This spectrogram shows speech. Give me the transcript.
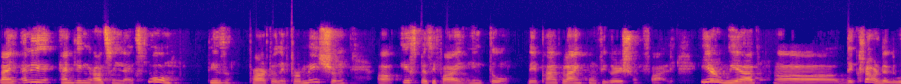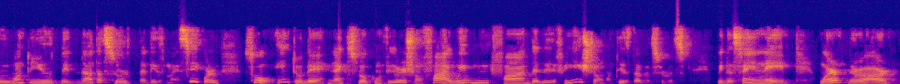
Like any, anything else in Nextflow, this part of the information uh, is specified into the pipeline configuration file. Here we have uh, declared that we want to use the data source that is MySQL. So into the Nextflow configuration file, we will find the definition of this data source with the same name, where there are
